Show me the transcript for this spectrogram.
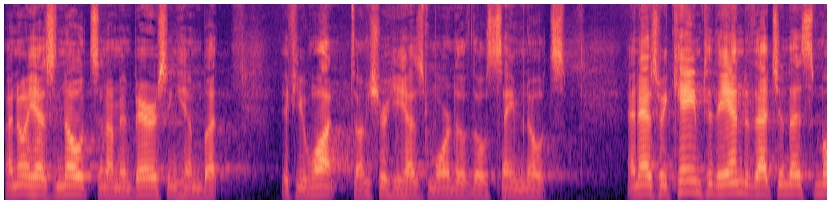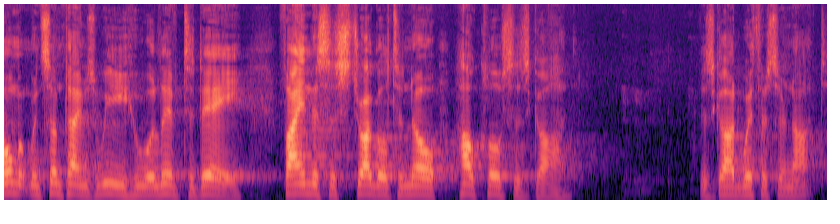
I know he has notes and I'm embarrassing him, but if you want, I'm sure he has more of those same notes. And as we came to the end of that, in this moment when sometimes we who will live today find this a struggle to know how close is God? Is God with us or not?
